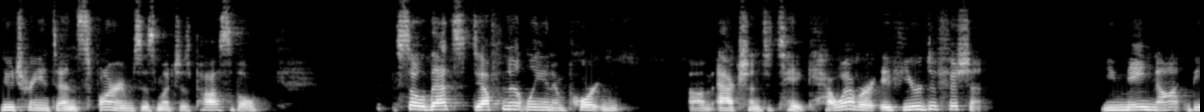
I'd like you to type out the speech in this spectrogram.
nutrient dense farms as much as possible. So that's definitely an important um, action to take. However, if you're deficient, you may not be,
